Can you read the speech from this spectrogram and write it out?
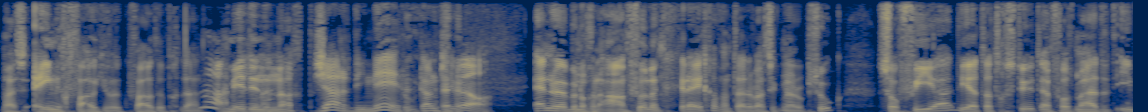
dat is het enige foutje wat ik fout heb gedaan. Nou, Midden in de nacht. Jardinero, dankjewel. En we hebben nog een aanvulling gekregen, want daar was ik naar op zoek. Sophia, die had dat gestuurd. En volgens mij had het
